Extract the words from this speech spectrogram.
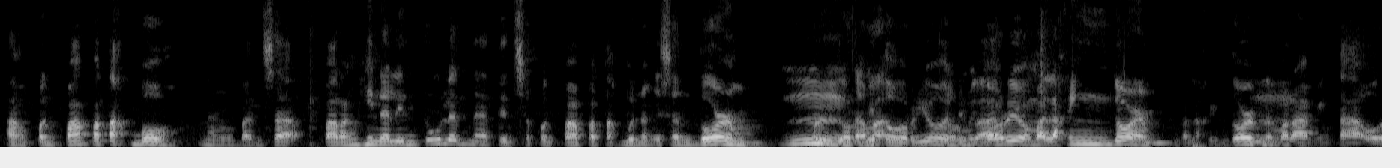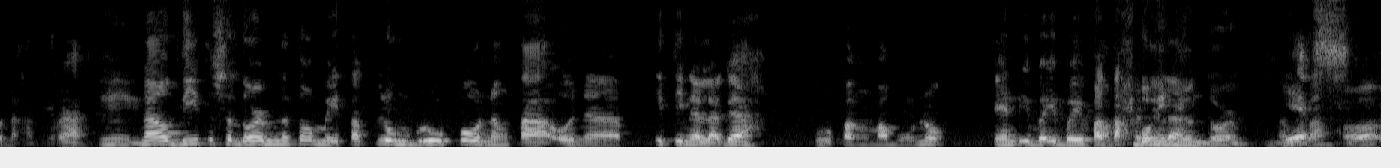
ang pagpapatakbo ng bansa, parang hinalin tulad natin sa pagpapatakbo ng isang dorm or Mm, tama. dormitoryo, di ba? Dormitoryo, malaking dorm. Malaking dorm na Mm. maraming tao nakatira. Mm. Now, dito sa dorm na to, may tatlong grupo ng tao na itinalaga upang mamuno. And iba-iba yung Patakbuhin nila. yung dorm. Yes. ba? Oh.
